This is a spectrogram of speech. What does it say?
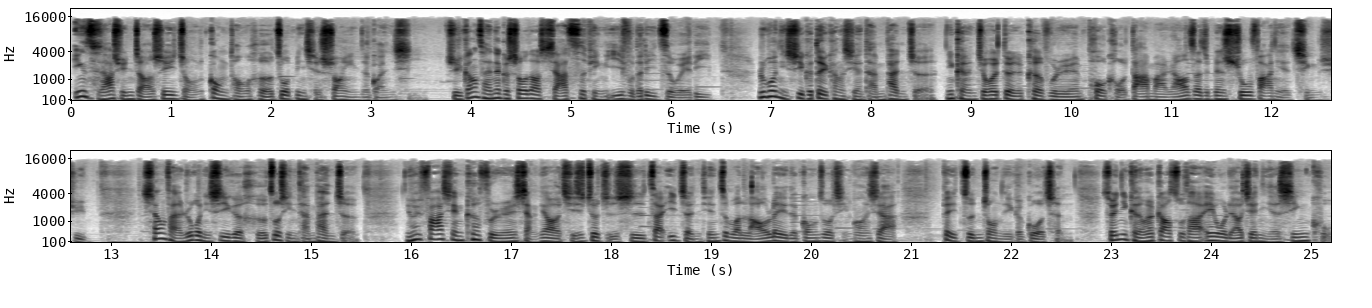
因此，他寻找的是一种共同合作并且双赢的关系。举刚才那个收到瑕疵品衣服的例子为例。如果你是一个对抗型的谈判者，你可能就会对着客服人员破口大骂，然后在这边抒发你的情绪。相反，如果你是一个合作型谈判者，你会发现客服人员想要的其实就只是在一整天这么劳累的工作情况下被尊重的一个过程。所以你可能会告诉他：“诶，我了解你的辛苦，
